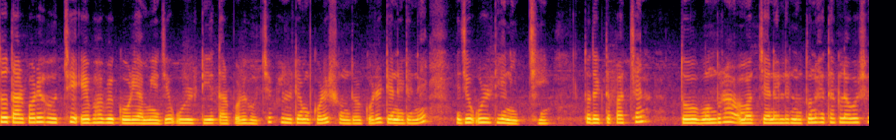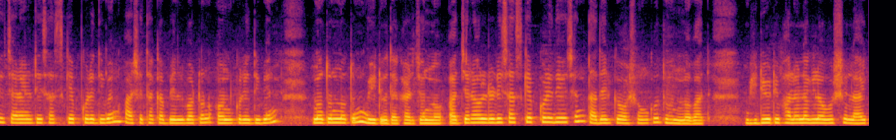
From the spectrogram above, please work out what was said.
তো তারপরে হচ্ছে এভাবে করে আমি এই যে উল্টিয়ে তারপরে হচ্ছে ফিল্টেম করে সুন্দর করে টেনে টেনে এই যে উল্টিয়ে নিচ্ছি। তো দেখতে পাচ্ছেন তো বন্ধুরা, আমার চ্যানেলে নতুন হয়ে থাকলে অবশ্যই চ্যানেলটি সাবস্ক্রাইব করে দিবেন, পাশে থাকা বেল বাটন অন করে দিবেন নতুন নতুন ভিডিও দেখার জন্য। আর যারা অলরেডি সাবস্ক্রাইব করে দিয়েছেন, তাদেরকে অসংখ্য ধন্যবাদ। ভিডিওটি ভালো লাগলে অবশ্যই লাইক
